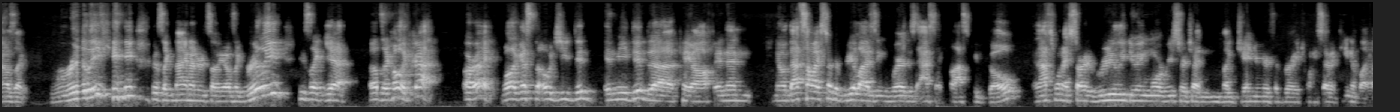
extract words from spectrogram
I was like, really? it was like nine hundred something. I was like, really? He's like, yeah. I was like, holy crap. All right. Well, I guess the OG did in me did uh, pay off, and then you know that's how I started realizing where this asset class could go, and that's when I started really doing more research in like January, February 2017 of like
